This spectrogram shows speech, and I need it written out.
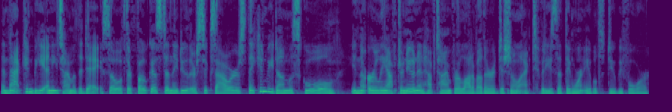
And that can be any time of the day. So if they're focused and they do their six hours, they can be done with school in the early afternoon and have time for a lot of other additional activities that they weren't able to do before.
